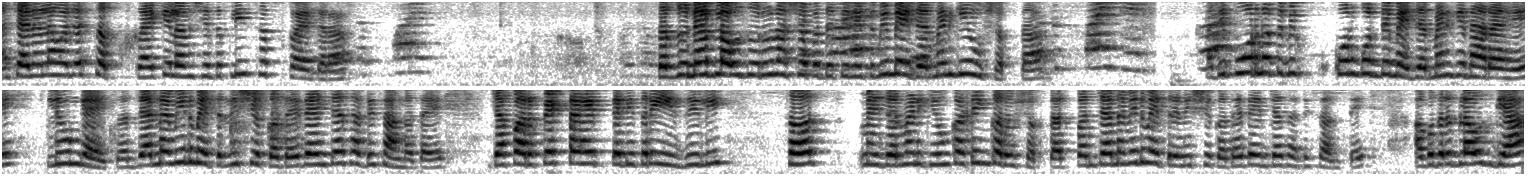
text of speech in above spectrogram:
आणि चॅनलला माझ्या सबस्क्राईब केलं नसेल तर प्लीज सबस्क्राईब करा. तर जुन्या ब्लाऊजवरून अशा पद्धतीने तुम्ही मेजरमेंट घेऊ शकता. आधी पूर्ण तुम्ही कोणकोणते मेजरमेंट घेणार आहे लिहून घ्यायचं. ज्या नवीन मैत्रिणी शिकत आहे त्यांच्यासाठी सांगत आहे. ज्या परफेक्ट आहेत त्यांनी तरी इझिली सहज मेजरमेंट घेऊन कटिंग करू शकतात. पण ज्या नवीन मैत्रिणी शिकत आहे त्यांच्यासाठी सांगते. अगोदर ब्लाऊज घ्या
